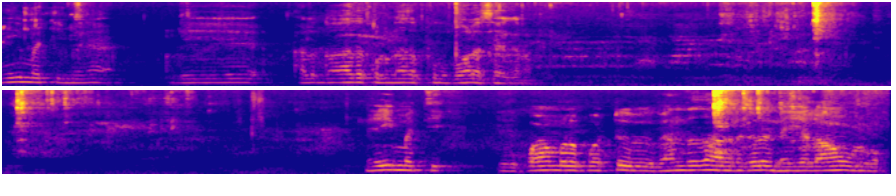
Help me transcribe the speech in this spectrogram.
நெய் மத்தி மீனை அப்படியே அழுங்காத குழுங்காத பூ போல் சேர்க்குறோம். நெய் மத்தி இது குழம்புல போட்டு வெந்ததும் அதில் இருக்கிற நெய்யெல்லாம் உருகும்.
